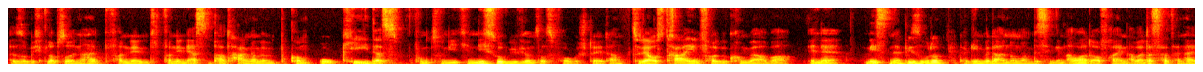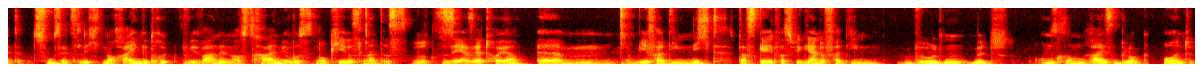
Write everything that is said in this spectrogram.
Also ich glaube, so innerhalb von den, von den ersten paar Tagen haben wir mitbekommen, okay, das funktioniert hier nicht so, wie wir uns das vorgestellt haben. Zu der Australien-Folge kommen wir aber in der nächsten Episode. Da gehen wir da nochmal ein bisschen genauer drauf rein. Aber das hat dann halt zusätzlich noch reingedrückt. Wir waren in Australien, wir wussten, okay, das Land ist, wird sehr, sehr teuer. Ähm, wir verdienen nicht das Geld, was wir gerne verdienen würden mit unserem Reiseblog und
